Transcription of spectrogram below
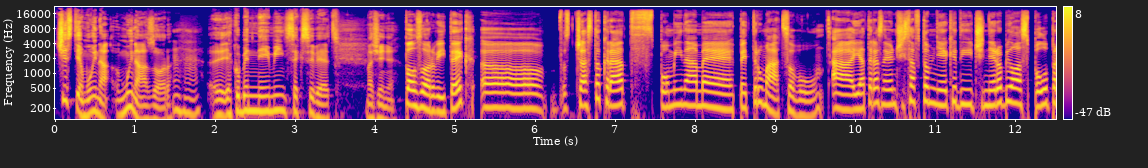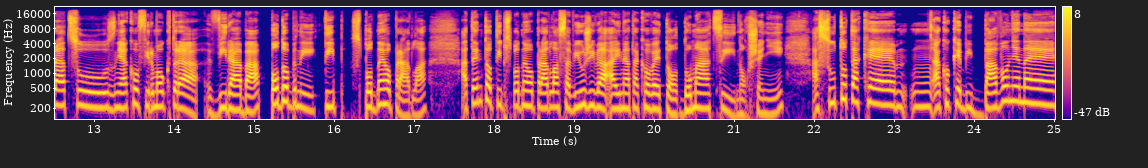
čistě můj, na, můj názor, mhm. eh, jakoby nejméně sexy věc na ženě. Pozor, Vítek. Uh, častokrát spomíname Petru Mácovú a ja teraz neviem, či sa v tom niekedy, či nerobila spoluprácu s nejakou firmou, ktorá vyrába podobný typ spodného prádla a tento typ spodného prádla sa využíva aj na takovéto domáci nošení a sú to také mm, ako keby bavlnené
